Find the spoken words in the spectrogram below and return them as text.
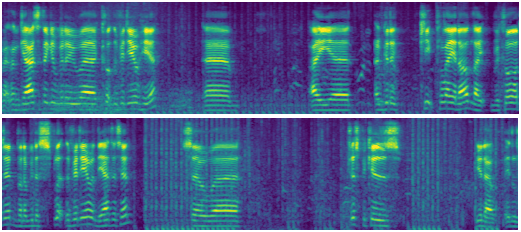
Right then guys, I think I'm going to uh, cut the video here. Um, I, uh, I'm going to keep playing on, like recording, but I'm going to split the video and the editing. So, uh, just because, you know, it'll,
